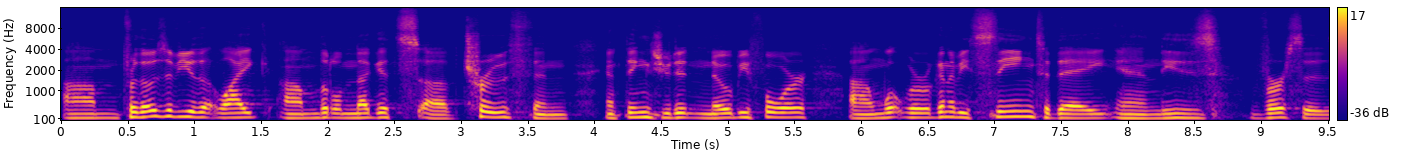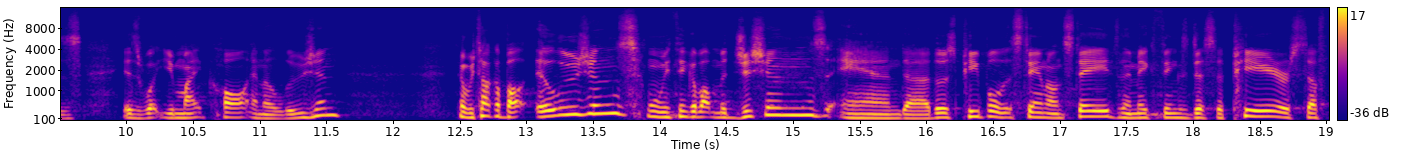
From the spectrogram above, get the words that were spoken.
Um, for those of you that like um, little nuggets of truth and, and things you didn't know before, um, what we're going to be seeing today in these verses is what you might call an illusion. Now, we talk about illusions when we think about magicians and uh, those people that stand on stage and they make things disappear or stuff,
